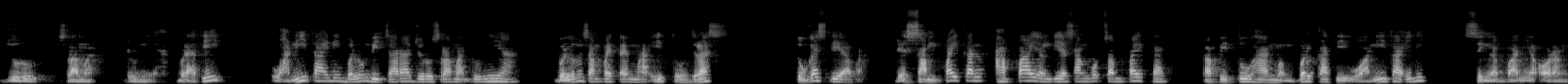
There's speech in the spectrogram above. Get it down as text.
juru selamat dunia. Berarti wanita ini belum bicara juru selamat dunia. Belum sampai tema itu. Jelas? Tugas dia apa? Dia sampaikan apa yang dia sanggup sampaikan. Tapi Tuhan memberkati wanita ini sehingga banyak orang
